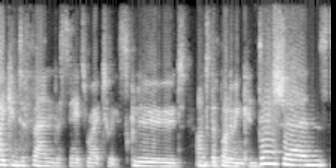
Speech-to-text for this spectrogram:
I can defend the state's right to exclude under the following conditions,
